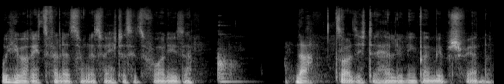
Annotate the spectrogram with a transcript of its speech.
Urheberrechtsverletzung ist, wenn ich das jetzt vorlese. Na, soll sich der Herr Lüning bei mir beschweren,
